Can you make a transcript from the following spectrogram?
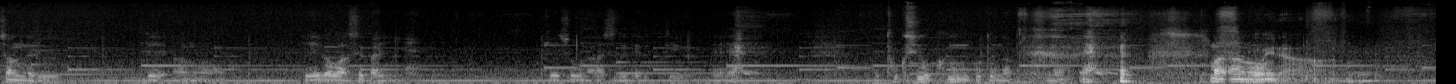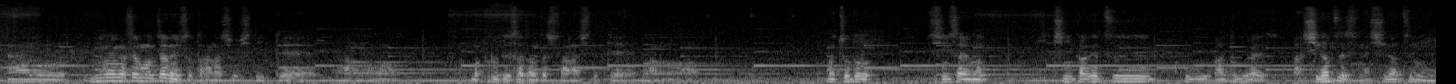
チャンネルであの映画は世界に警鐘を鳴らし続けるっていう、えー 特集を組むことになってですね。まああすのごいな。あの日本映画専門チャンネルの人と話をしていてあの、まあ、プロデューサーさんたちと話しててあの、まあ、ちょうど震災の12ヶ月後ぐらいです。あ4月ですね。4月に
